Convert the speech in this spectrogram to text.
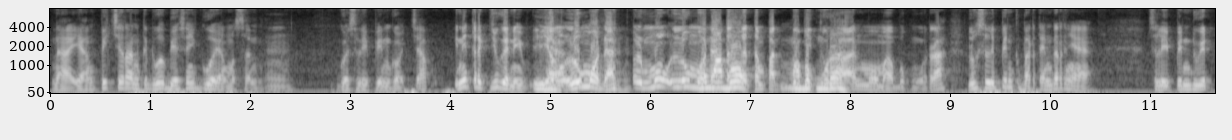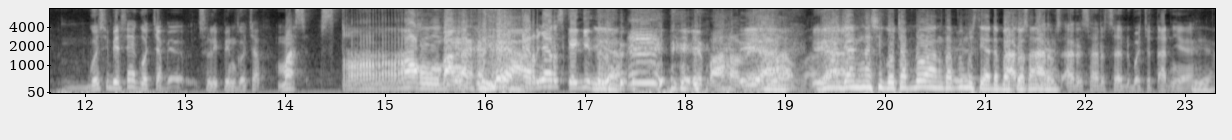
Nah, yang picturean kedua biasanya gue yang mesen. Hmm. Gue selipin gocap. Ini trik juga nih. Iya. Yang lu mau dat lu, lu mau Mau datang ke tempat mabok begituan, mau mabok murah, lu selipin ke bartendernya. selipin duit gue sih biasanya gocap ya selipin gocap mas strong banget Iya. R-nya harus kayak gitu Iya. Dia paham ya. Iya. paham. Iya. Jangan jangan ngasih gocap doang, tapi mesti ada harus bacotannya. harus harus harus ada bacotannya Iya.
